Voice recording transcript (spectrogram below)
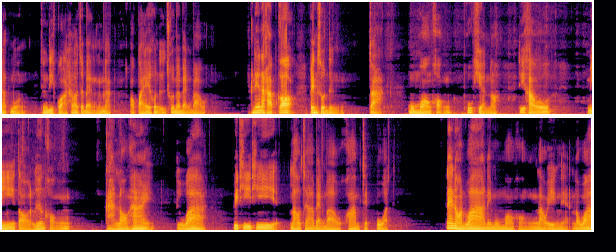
หนักหน่วง จึงดีกว่าถ้าเราจะแบ่งน้ำหนักออกไปให้คนอื่นช่วยมาแบ่งเบา อันนี้นะครับก็เป็นส่วนหนึ่งจากมุมมองของผู้เขียนเนาะที่เขามีต่อเรื่องของการร้องไห้ หรือว่าวิธีที่เราจะแบ่งเบาความเจ็บปวด แน่นอนว่าในมุมมองของเราเองเนี่ยเราว่า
